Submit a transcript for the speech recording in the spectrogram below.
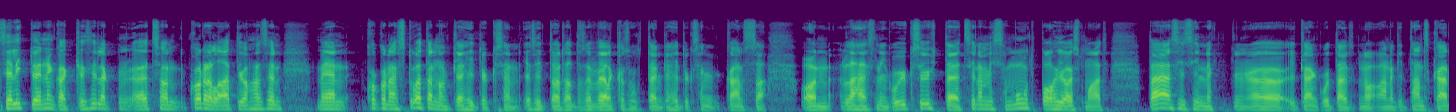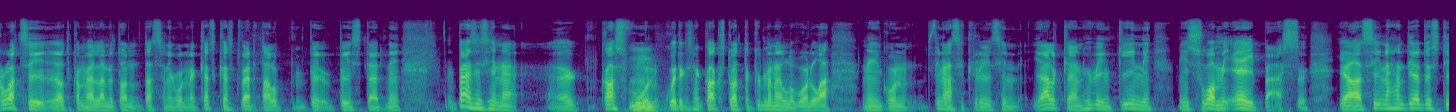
se liittyy ennen kaikkea sillä, että se on korrelaatiohan sen meidän kokonaistuotannon kehityksen ja sitten toisaalta sen velkasuhteen kehityksen kanssa on lähes niin kuin yksi yhteen. Siinä missä muut Pohjoismaat pääsi sinne ö, ikään kuin, tai no ainakin Tanska ja Ruotsi, jotka meillä nyt on tässä niin kuin ne keskeiset vertailupisteet, niin pääsi sinne kasvuun mm. kuitenkin sen 2010-luvulla niin kuin finanssikriisin jälkeen hyvin kiinni, niin Suomi ei päässyt. Ja siinähän tietysti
